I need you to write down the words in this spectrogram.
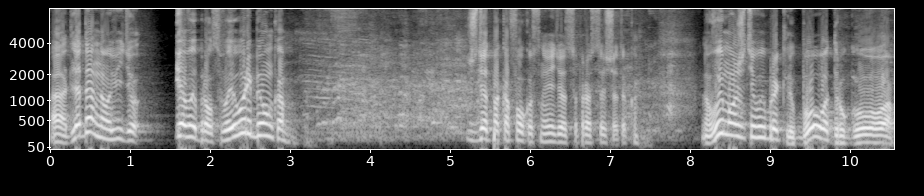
А, для данного видео я выбрал своего ребенка. Ждет, пока фокус наведется, просто еще такой. Но вы можете выбрать любого другого.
